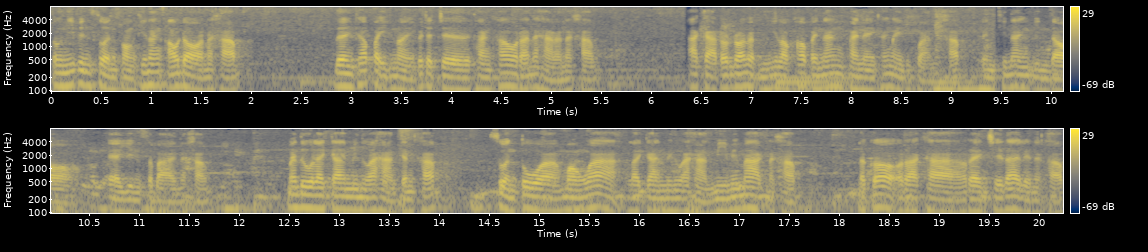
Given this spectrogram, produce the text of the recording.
ตรงนี้เป็นส่วนของที่นั่ง outdoor นะครับ เดินเข้าไปอีกหน่อยก็จะเจอทางเข้าร้านอาหารแล้วนะครับ อากาศร้อนๆแบบนี้เราเข้าไปนั่งภายในข้างในดีกว่านะครับ เป็นที่นั่งอินดอร์แอร์เย็นสบายนะครับมาดูรายการเมนูอาหารกันครับ ส่วนตัวมองว่ารายการเมนูอาหารมีไม่มากนะครับ แล้วก็ราคาแรงใช้ได้เลยนะครับ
